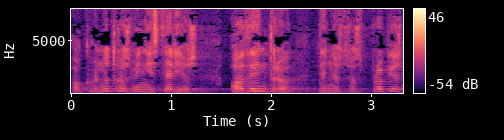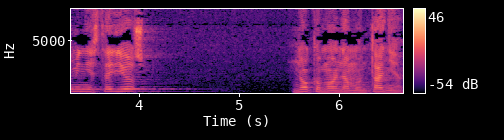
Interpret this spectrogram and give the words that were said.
o con otros ministerios o dentro de nuestros propios ministerios, no como una montaña,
